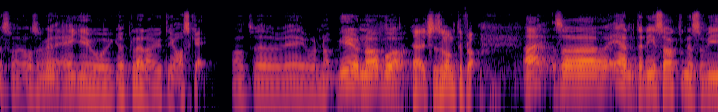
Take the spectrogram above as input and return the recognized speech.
som altså, Jeg er jo gruppeleder ute i Askøy. Vi er jo, vi er jo naboer. Ja, ikke så langt ifra. Nei, så En av de sakene som vi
